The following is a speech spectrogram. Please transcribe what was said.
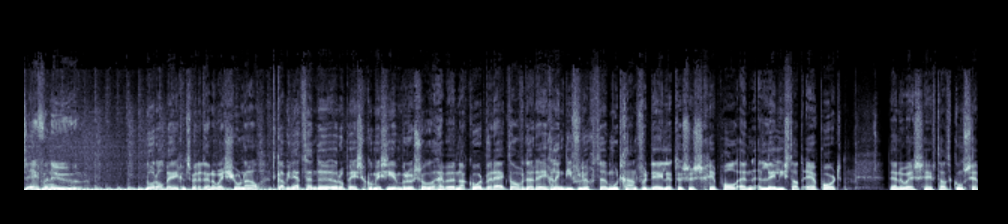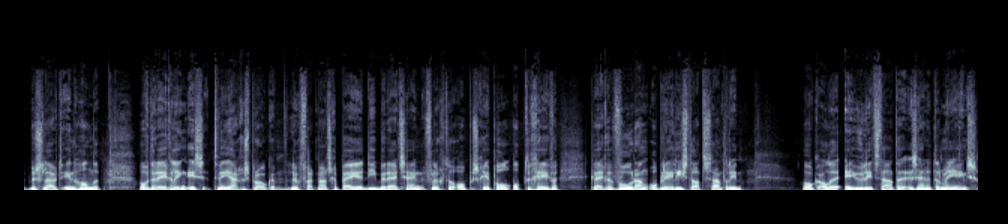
7 uur. Door Albegens met het NOS-journaal. Het kabinet en de Europese Commissie in Brussel hebben een akkoord bereikt... over de regeling die vluchten moet gaan verdelen tussen Schiphol en Lelystad Airport. De NOS heeft dat conceptbesluit in handen. Over de regeling is twee jaar gesproken. Luchtvaartmaatschappijen die bereid zijn vluchten op Schiphol op te geven... krijgen voorrang op Lelystad, staat erin. Ook alle EU-lidstaten zijn het ermee eens.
